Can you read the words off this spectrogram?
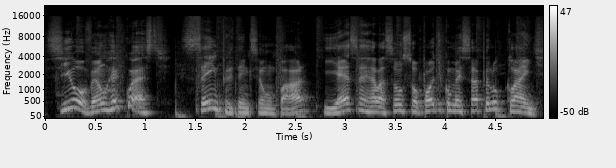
se houver um request. Sempre tem que ser um par, e essa relação só pode começar pelo client,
